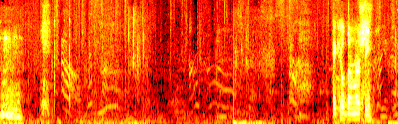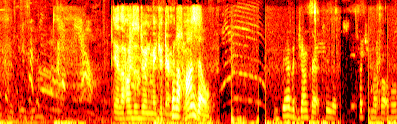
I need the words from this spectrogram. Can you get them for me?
right. I killed their Mercy. Yeah, the Hanzo's doing major damage. There's a. Hanzo. We have a Junkrat too that's touching my butthole.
